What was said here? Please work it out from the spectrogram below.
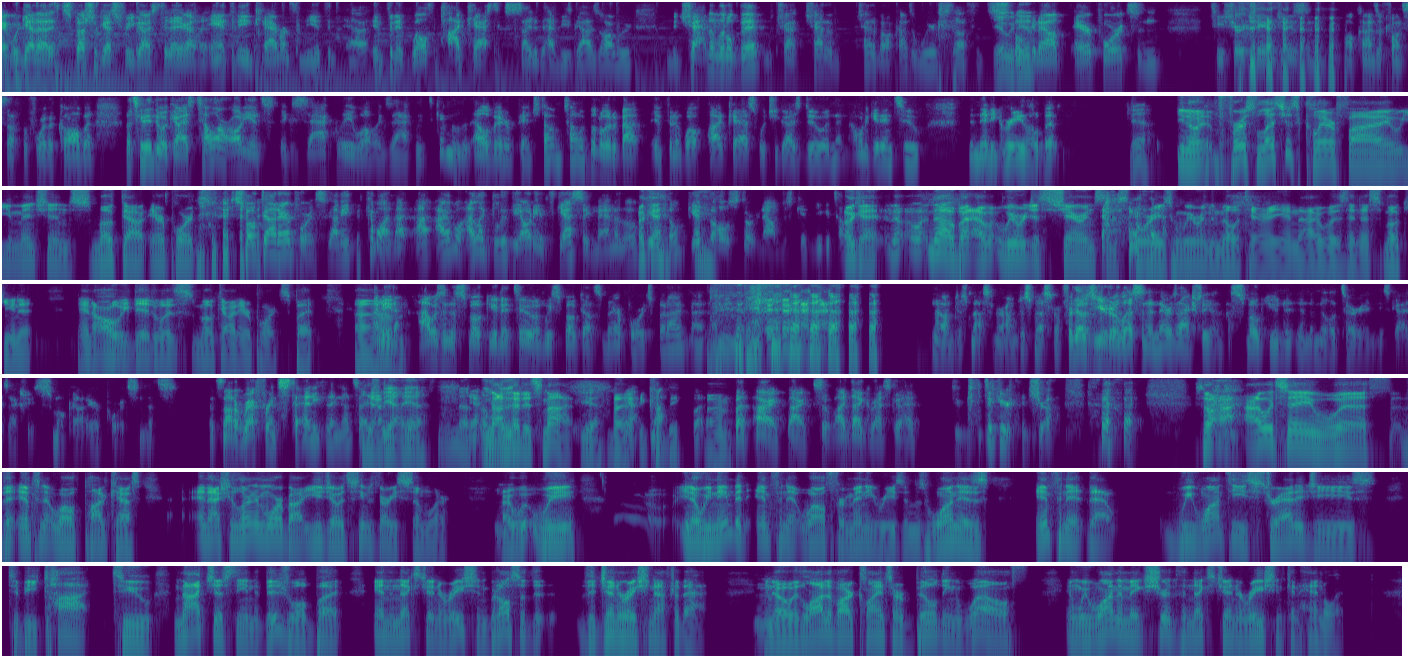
Right, we got a special guest for you guys today. I got Anthony and Cameron from the uh, Infinite Wealth Podcast. Excited to have these guys on. We've been chatting a little bit. We chat, chatted, chatted about all kinds of weird stuff. Yeah, we Smoking did. out airports and t-shirt changes and all kinds of fun stuff before the call. But let's get into it, guys. Tell our audience exactly, well, exactly. Give them an elevator pitch. Tell them, tell them a little bit about Infinite Wealth Podcast, what you guys do, and then I want to get into the nitty gritty a little bit. Yeah. You know, first, let's just clarify. You mentioned smoked out airports. Smoked out airports. I mean, come on. I, I, I like to leave the audience guessing, man. Don't, Okay. don't give the whole story. No, I'm just kidding. You can tell. Okay. No, no but I, we were just sharing some stories when we were in the military and I was in a smoke unit and all we did was smoke out airports. But um, I mean, I was in the smoke unit too, and we smoked out some airports. But I, I, I mean, no, I'm just messing around. I'm just messing around. For those of you that are listening, there's actually a, a smoke unit in the military, and these guys actually smoke out airports, and that's that's not a reference to anything. That's actually yeah. Yeah. No, Yeah. not that it's not, Yeah. but Yeah, it could no, be. but- Um, But all right, all right. So I digress. Go ahead. Do your intro. So I, I would say with the Infinite Wealth podcast, and actually learning more about you, Joe, it seems very similar. Right? We, we, you know, we named it Infinite Wealth for many reasons. One is infinite that we want these strategies to be taught to not just the individual, but and the next generation, but also the the generation after that. You know, a lot of our clients are building wealth, and we want to make sure that the next generation can handle it.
